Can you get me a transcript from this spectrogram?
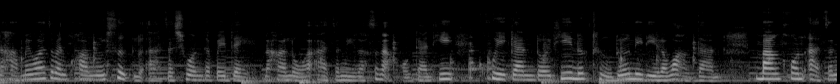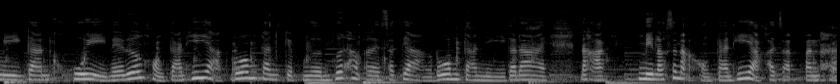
นะคะ ไม่ว่าจะเป็นความรู้สึกหรืออาจจะชวนกันไปเดทนะคะ หรือว่าอาจจะมีลักษณะของการที่คุยกันโดยที่นึกถึงเรื่องดีๆ ระหว่างกัน บางคนอาจจะมีการคุยในเรื่องของการที่อยากร่วมกันเก็บเงิน เพื่อทำอะไรสักอย่างร่วมกันอย่างนี้ก็ได้นะคะ มีลักษณะของการที่อยากขจัดปัญหา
